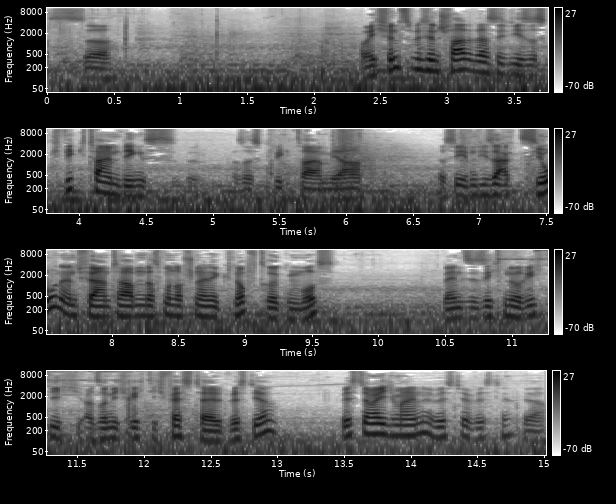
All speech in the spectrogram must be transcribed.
So. Aber ich finde es ein bisschen schade, dass sie dieses Quicktime-Dings, was heißt Quicktime, ja, dass sie eben diese Aktion entfernt haben, dass man noch schnell den Knopf drücken muss. Wenn sie sich nur richtig, also nicht richtig festhält, wisst ihr? Wisst ihr, was ich meine? Wisst ihr, wisst ihr? Ja.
